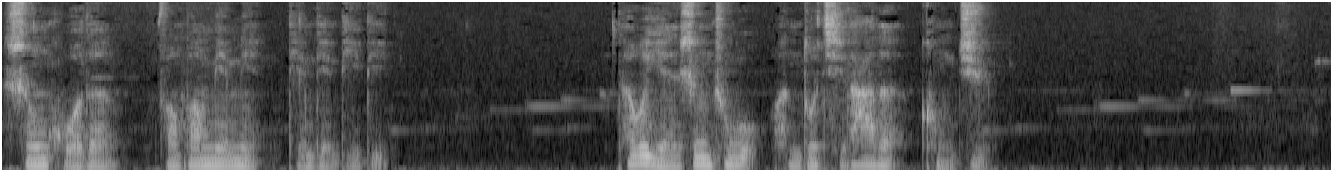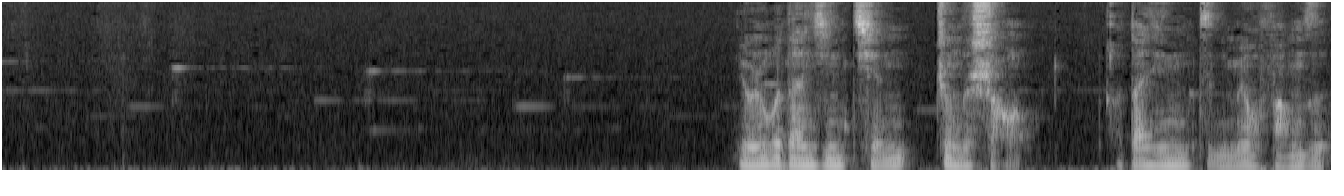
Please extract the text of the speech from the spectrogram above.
生活的方方面面、点点滴滴，它会衍生出很多其他的恐惧。有人会担心钱挣的少，担心自己没有房子。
